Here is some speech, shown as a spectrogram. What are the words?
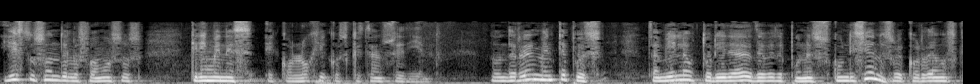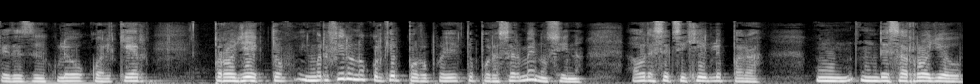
Y estos son de los famosos crímenes ecológicos que están sucediendo, donde realmente pues también la autoridad debe de poner sus condiciones. Recordemos que desde luego cualquier proyecto, y me refiero no cualquier proyecto por hacer menos, sino ahora es exigible para un, un desarrollo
